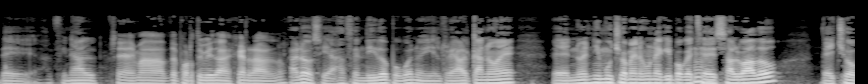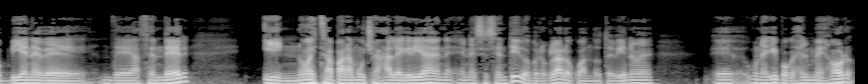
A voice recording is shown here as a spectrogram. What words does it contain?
de al final Sí, hay más deportividad en general, ¿no? Claro, si has ascendido, pues bueno, y el Real Canoe eh, no es ni mucho menos un equipo que esté salvado, de hecho viene de, de ascender y no está para muchas alegrías en, en ese sentido, pero claro, cuando te viene eh, un equipo que es el mejor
